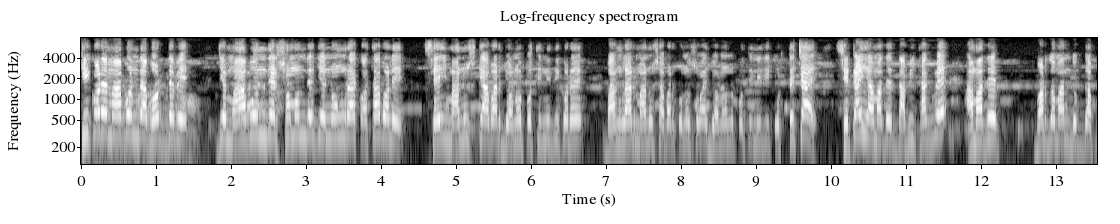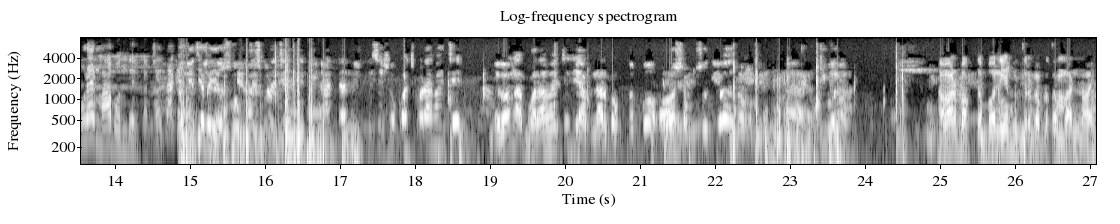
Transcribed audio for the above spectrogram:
কি করে মা বোনরা ভোট দেবে? যে মা বোনদের সম্বন্ধে যে নোংরা কথা বলে সেই মানুষকে আবার জনপ্রতিনিধি করে বাংলার মানুষ আবার কোনো সময় জনপ্রতিনিধি করতে চায়? সেটাই আমাদের দাবি থাকবে আমাদের বর্ধমান দুর্গাপুরের মা বোনদের কাছে। নির্দেশে শোকজ করা হয়েছে এবং বলা হয়েছে যে আপনার বক্তব্য অসংসদীয় এবং কি বলবেন আমার বক্তব্য নিয়ে বিতর্ক প্রথমবার নয়।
